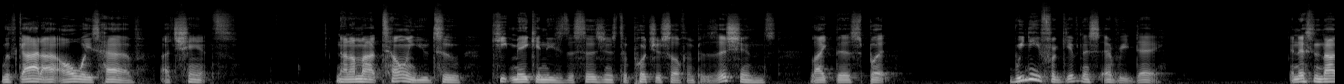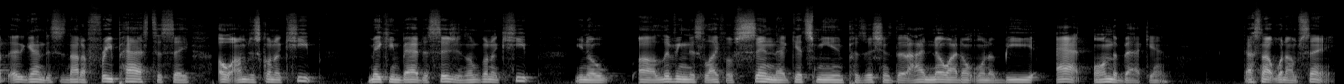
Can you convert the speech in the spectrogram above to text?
with God, I always have a chance. Now, I'm not telling you to keep making these decisions to put yourself in positions like this, but we need forgiveness every day. And this is not, again, this is not a free pass to say, oh, I'm just going to keep making bad decisions. I'm going to keep, you know, uh, living this life of sin that gets me in positions that I know I don't want to be at on the back end. That's not what I'm saying.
